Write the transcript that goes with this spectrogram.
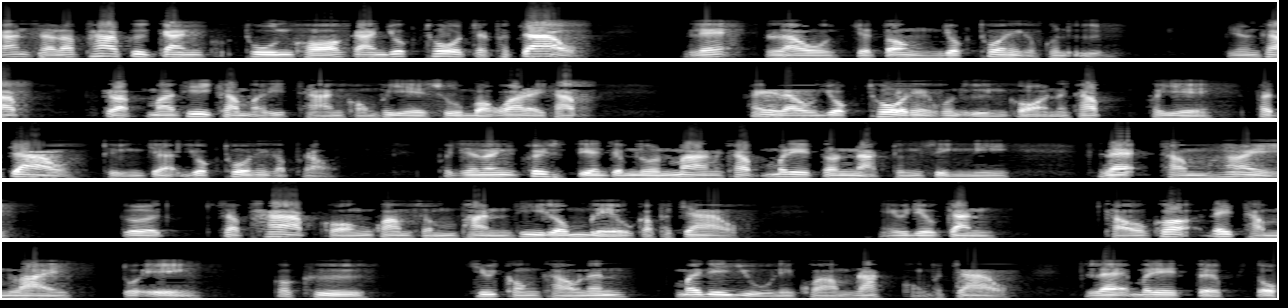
การสารภาพคือการทูลขอการยกโทษจากพระเจ้า และเราจะต้องยกโทษให้กับคนอื่นพี่น้องครับ กลับมาที่คำอธิษฐานของพระเยซูบอกว่าอะไรครับ ให้เรายกโทษให้คนอื่นก่อนนะครับ พระเยพระเจ้าถึงจะยกโทษให้กับเรา เพราะฉะนั้นคริสเตียนจำนวนมากนะครับ ไม่ได้ตระหนักถึงสิ่งนี้ และทำให้เกิดสภาพของความสัมพันธ์ที่ล้มเหลวกับพระเจ้า ในวเดียวกัน เขาก็ได้ทำลายตัวเอง ก็คือชีวิตของเขานั้นไม่ได้อยู่ในความรักของพระเจ้า และไม่ได้เติบโต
